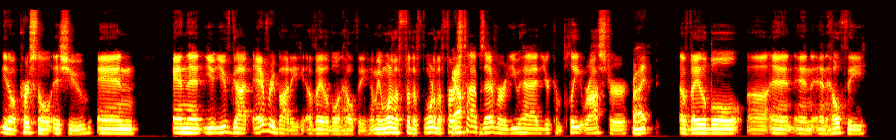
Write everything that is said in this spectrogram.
you know a personal issue, and and that you you've got everybody available and healthy. I mean, one of the for the one of the first yeah. times ever you had your complete roster right available uh, and and and healthy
